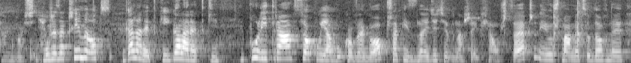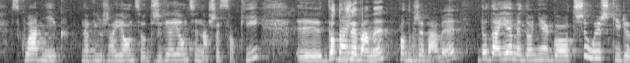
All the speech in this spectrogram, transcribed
Tak właśnie. Może zaczniemy od galaretki. Galaretki. Pół litra soku jabłkowego. Przepis znajdziecie w naszej książce, czyli już mamy cudowny składnik nawilżający, odżywiający nasze soki. Yy, dodaj- Podgrzewamy. Podgrzewamy. Dodajemy do niego trzy łyżki ro-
